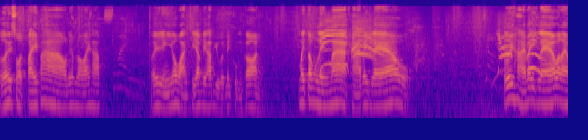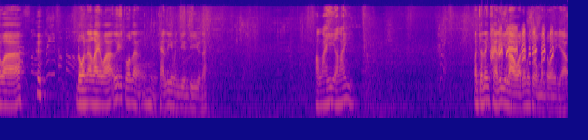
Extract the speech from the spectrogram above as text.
เฮ้ยสดไปเปล่าเรียบร้อยครับเฮ้ยอย่างนี้ก็หวานเจี๊ยบเลยครับ อยู่กันเป็นกลุ่มก้อน ไม่ต้องเล็งมากหายไปอีกแล้วเฮ้ยหายไปอีกแล้วอะไรวะ โดนอะไรวะเอ้ยตัวหลังแครี่มันยืนดีอยู่นะ อะไรอะไร มันจะเล่นแครี่เราอะท่านผู้ชมมันโดนอีกแล้ว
